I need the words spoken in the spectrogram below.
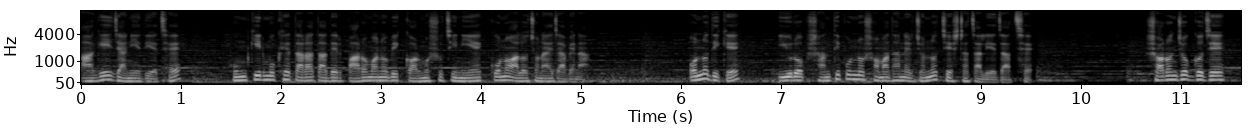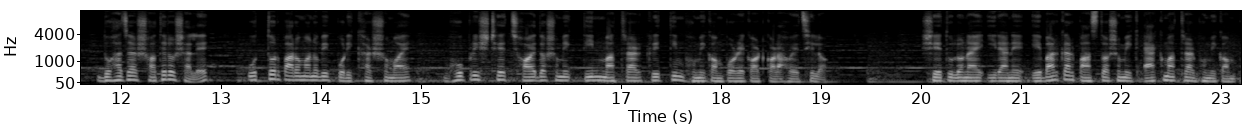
আগেই জানিয়ে দিয়েছে হুমকির মুখে তারা তাদের পারমাণবিক কর্মসূচি নিয়ে কোনো আলোচনায় যাবে না। অন্যদিকে, ইউরোপ শান্তিপূর্ণ সমাধানের জন্য চেষ্টা চালিয়ে যাচ্ছে। স্মরণযোগ্য যে দু হাজার সতেরো সালে উত্তর পারমাণবিক পরীক্ষার সময় ভূপৃষ্ঠে ছয় দশমিক তিন মাত্রার কৃত্রিম ভূমিকম্প রেকর্ড করা হয়েছিল। সে তুলনায় ইরানে এবারকার পাঁচ দশমিক এক মাত্রার ভূমিকম্প,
